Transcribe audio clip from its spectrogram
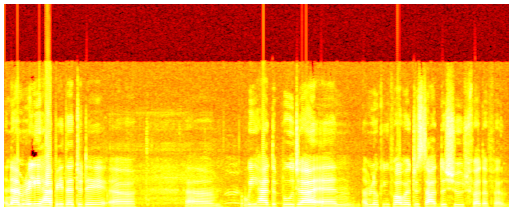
and I'm really happy that today uh, um, we had the puja, and I'm looking forward to start the shoot for the film.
